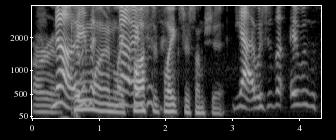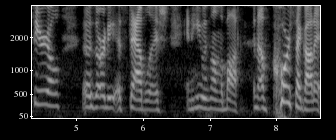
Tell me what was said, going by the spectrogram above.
or No, it came a- on like no, Frosted just- Flakes or some shit. Yeah, it was just a, it was a cereal that was already established, and he was on the box, and of course I got it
